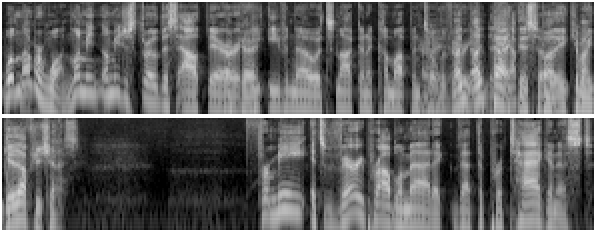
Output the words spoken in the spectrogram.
well number one let me let me just throw this out there Okay. e- even though it's not going to come up until All the very un- end of the unpack this, buddy. Come on, get it off your chest. for me, it's very problematic that the protagonist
